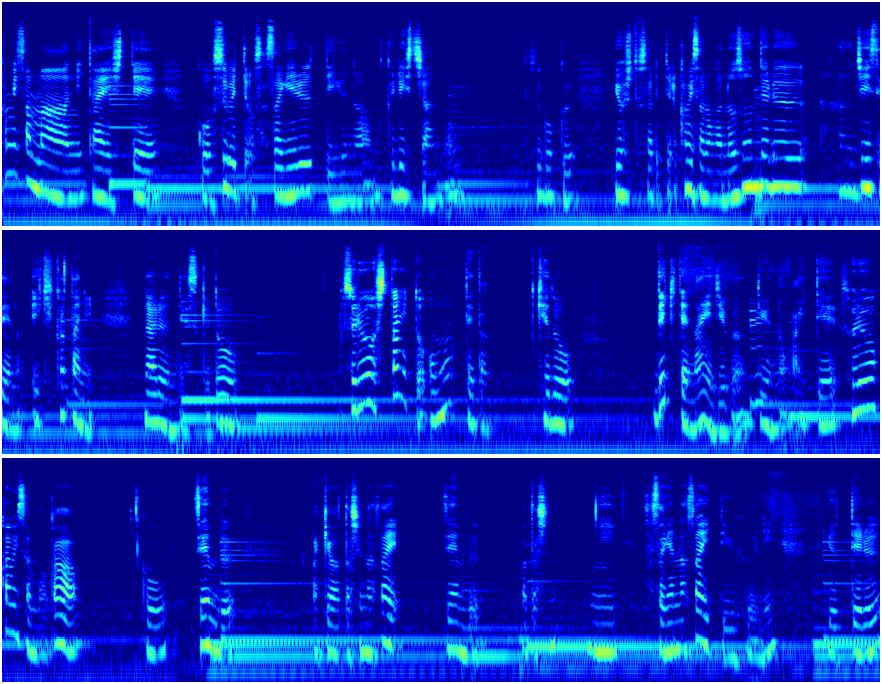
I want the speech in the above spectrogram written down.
神様に対してこう全てを捧げるっていうのはクリスチャンのすごく良しとされてる神様が望んでる人生の生き方になるんですけどそれをしたいと思ってたけどできてない自分っていうのがいてそれを神様がこう全部明け渡しなさい全部私に捧げなさいっていう風に言ってる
